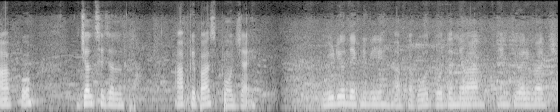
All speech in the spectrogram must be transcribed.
आपको जल्द से जल्द आपके पास पहुँच जाए। वीडियो देखने के लिए आपका बहुत बहुत धन्यवाद। थैंक यू वेरी मच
